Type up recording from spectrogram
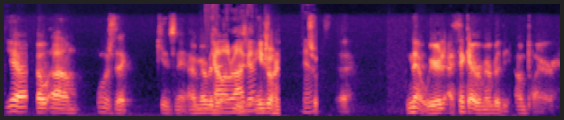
Yeah. Oh, um, what was that kid's name? I remember that it angel yeah. was the, isn't that weird? I think I remember the umpire.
